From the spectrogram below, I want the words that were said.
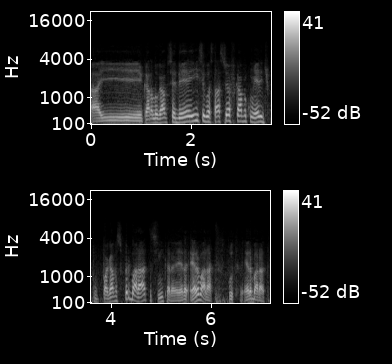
Aí o cara alugava o CD e se gostasse já ficava com ele, tipo, pagava super barato, assim, cara. Era, era barato, puta, era barato.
